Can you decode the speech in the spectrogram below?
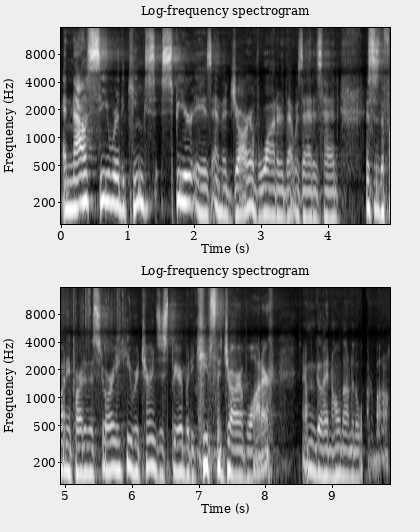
And now see where the king's spear is and the jar of water that was at his head. This is the funny part of the story. He returns the spear, but he keeps the jar of water. I'm going to go ahead and hold on to the water bottle.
